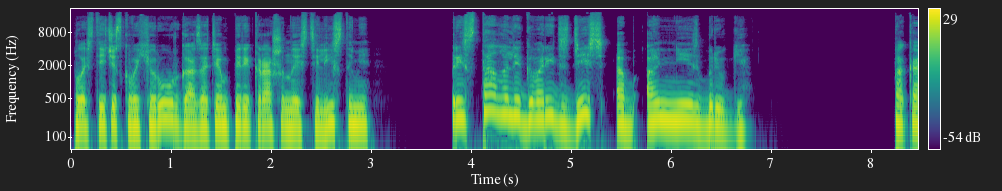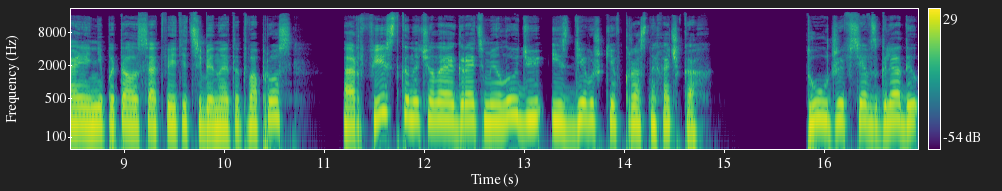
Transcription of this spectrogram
пластического хирурга, а затем перекрашенные стилистами — Пристало ли говорить здесь об Анне из Брюгге? Пока я не пыталась ответить себе на этот вопрос, арфистка начала играть мелодию из «Девушки в красных очках». Тут же все взгляды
